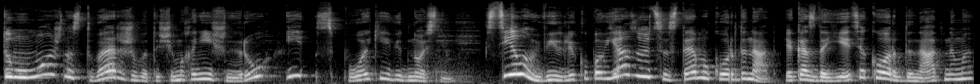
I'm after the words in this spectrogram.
Тому можна стверджувати, що механічний рух і спокій відносні. З тілом відліку пов'язують систему координат, яка здається координатними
